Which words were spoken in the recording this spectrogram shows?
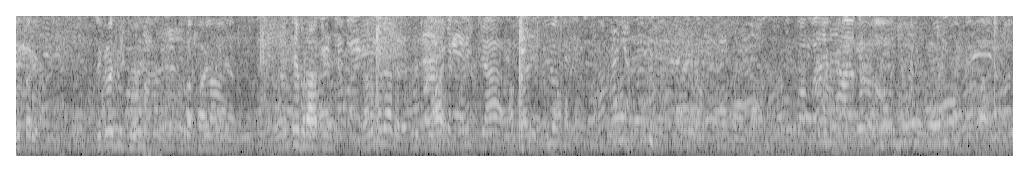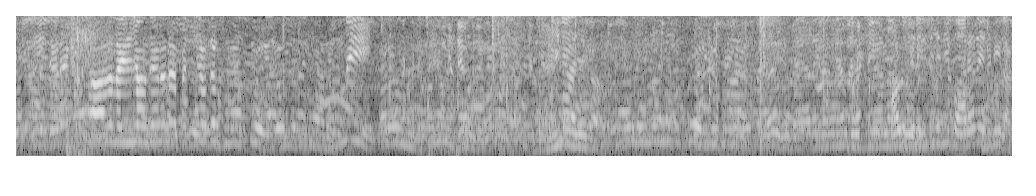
ਇਹ ਧਰਿਓ ਝੂਠੇ ਉਹ ਤਾਂ ਫਾਇਦਾ ਨਹੀਂ ਇੱਥੇ ਫੜਾ ਕੇ। ਚੱਲ ਮੈਂ ਲਿਆ ਕੇ। ਆਹ ਲਈ ਜਾਂਦੇ ਇਹਨਾਂ ਨੇ ਪਿੱਛੇ ਉਧਰ ਸਾਈਡ ਤੇ ਹੋਈ ਜੋ ਉਧਰ ਦੀ ਸਾਈਡ ਵੀ ਨਾ ਆ ਜਾਏਗਾ ਆਹ ਤੁਸੀਂ ਜਿੰਨੀ ਪਾ ਰਹੇ ਨੇ ਇੰਨੀ ਰੱਖ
